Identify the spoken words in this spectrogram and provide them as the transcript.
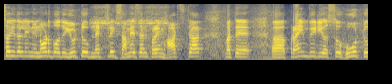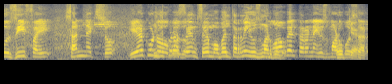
ಸೊ ಇದರಲ್ಲಿ ನೀವು ನೋಡ್ಬೋದು YouTube Netflix Amazon Prime Hotstar ಮತ್ತೆ ಪ್ರೈಮ್ ವಿಡಿಯೋಸು ಹೂಟು ಜಿ ಫೈ ಸನ್ ನೆಕ್ಸ್ಟು ಹೇಳ್ಕೊಂಡು ಹೋಗ್ಬೋದು. ಸೇಮ್ ಸೇಮ್ ಮೊಬೈಲ್ ತರನೇ ಯೂಸ್ ಮಾಡ್ಬೋದು. ಮೊಬೈಲ್ ಥರನೇ ಯೂಸ್ ಮಾಡ್ಬೋದು. ಸರ್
